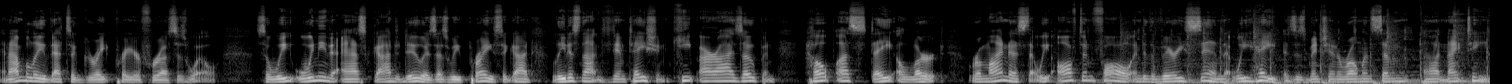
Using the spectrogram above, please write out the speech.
And I believe that's a great prayer for us as well. So we we need to ask God to do is as we pray, say, God, lead us not into temptation. Keep our eyes open. Help us stay alert. Remind us that we often fall into the very sin that we hate, as is mentioned in Romans 7 uh, 19.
